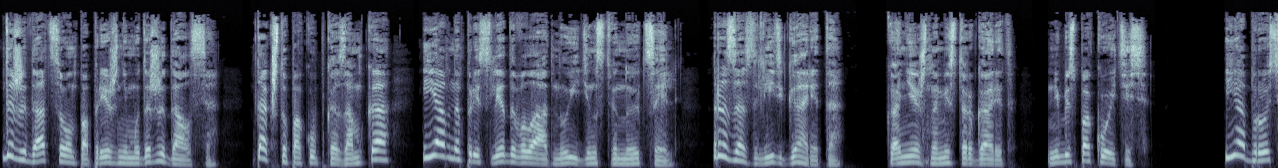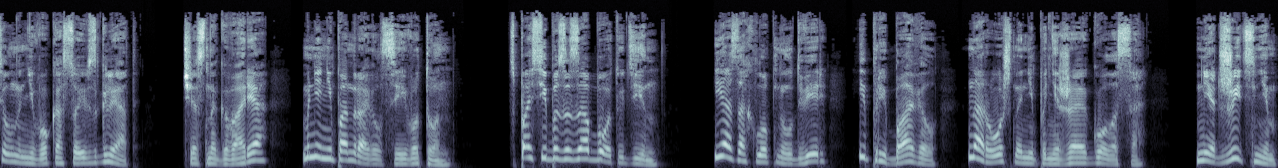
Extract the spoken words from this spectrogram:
дожидаться он по-прежнему дожидался, так что покупка замка явно преследовала одну единственную цель — разозлить Гаррета. «Конечно, мистер Гаррит, не беспокойтесь». Я бросил на него косой взгляд. Честно говоря, мне не понравился его тон. «Спасибо за заботу, Дин». Я захлопнул дверь и прибавил, нарочно не понижая голоса. «Нет, жить с ним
